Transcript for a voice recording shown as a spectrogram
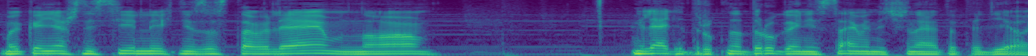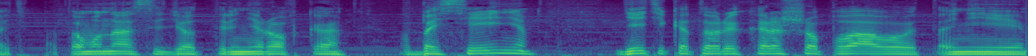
Мы, конечно, сильно их не заставляем, но глядя друг на друга, они сами начинают это делать. Потом у нас идет тренировка в бассейне. Дети, которые хорошо плавают, они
